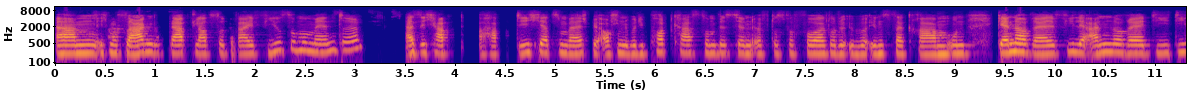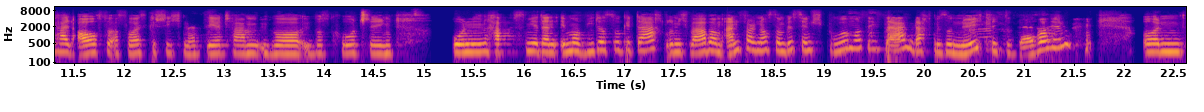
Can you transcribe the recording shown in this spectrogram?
Ähm, ich muss sagen, es gab, glaube ich, so drei, vier so Momente. Also ich habe hab dich ja zum Beispiel auch schon über die Podcasts so ein bisschen öfters verfolgt oder über Instagram und generell viele andere, die, die halt auch so Erfolgsgeschichten erzählt haben über übers Coaching und habe es mir dann immer wieder so gedacht und ich war aber am Anfang noch so ein bisschen stur, muss ich sagen, dachte mir so, nö, ich krieg das selber hin und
